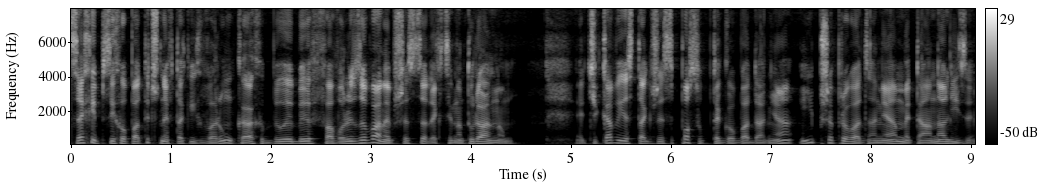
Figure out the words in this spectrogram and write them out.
Cechy psychopatyczne w takich warunkach byłyby faworyzowane przez selekcję naturalną. Ciekawy jest także sposób tego badania i przeprowadzania metaanalizy.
